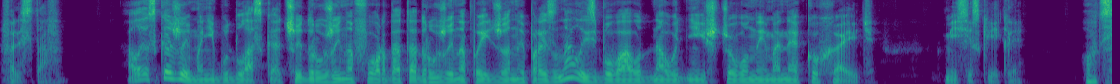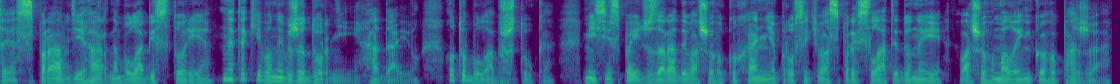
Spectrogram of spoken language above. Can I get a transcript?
Фальстаф. Але скажи мені, будь ласка, чи дружина Форда та дружина Пейджа не признались, бува, одна одній, що вони мене кохають? Місіс Квіклі. Оце справді гарна була б історія. Не такі вони вже дурні, гадаю. Ото була б штука. Місіс Пейдж заради вашого кохання просить вас прислати до неї вашого маленького пажа.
